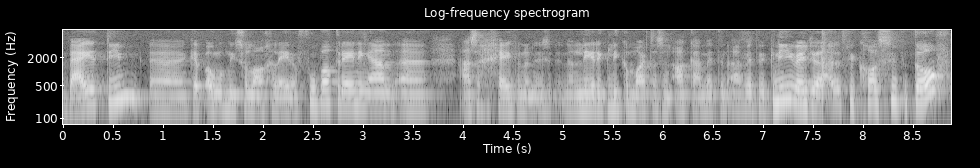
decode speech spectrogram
bij het team. Uh, ik heb ook nog niet zo lang geleden een voetbaltraining aan, uh, aan ze gegeven. Dan, is, dan leer ik Lieke Martens en Akka met een, met een knie, weet je. Dat vind ik gewoon super tof.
